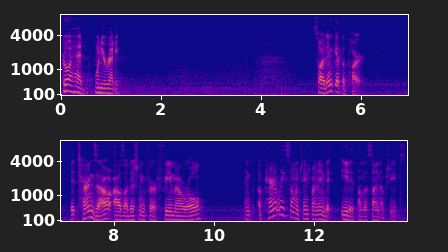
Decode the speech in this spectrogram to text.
Go ahead when you're ready. So I didn't get the part. It turns out I was auditioning for a female role, and apparently someone changed my name to Edith on the sign-up sheets.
